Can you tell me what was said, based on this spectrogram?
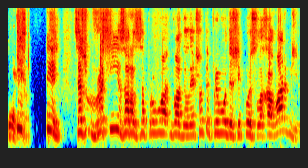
Точно. Стиль. Це ж в Росії зараз запровадили, якщо ти приводиш якогось лоха в армію,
